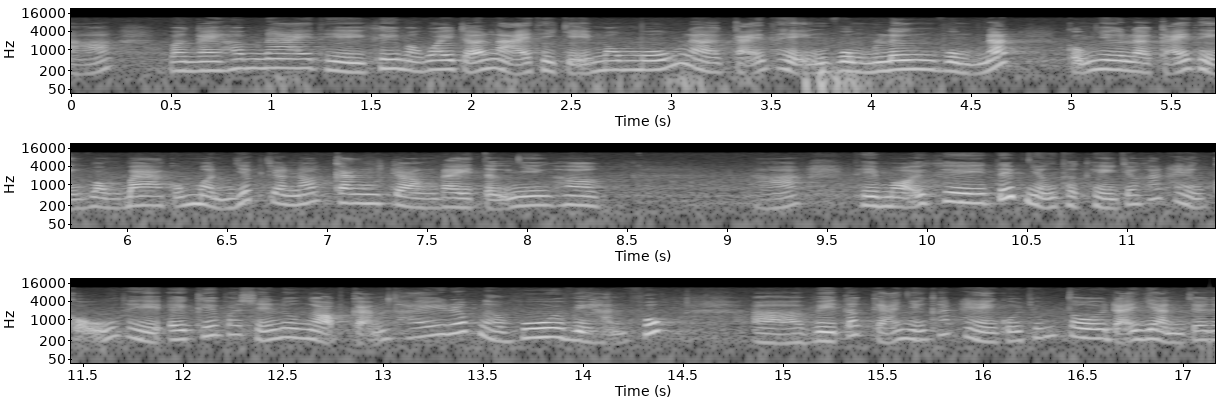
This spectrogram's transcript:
Đó. Và ngày hôm nay thì khi mà quay trở lại thì chị mong muốn là cải thiện vùng lưng, vùng nách cũng như là cải thiện vòng ba của mình giúp cho nó căng tròn đầy tự nhiên hơn. Đó. Thì mỗi khi tiếp nhận thực hiện cho khách hàng cũ thì ekip bác sĩ Lương Ngọc cảm thấy rất là vui vì hạnh phúc à, vì tất cả những khách hàng của chúng tôi đã dành cho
